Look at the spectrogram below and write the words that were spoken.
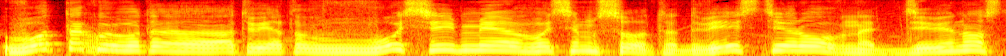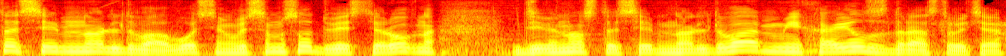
Вот такой вот э, ответ. 8 800 200 ровно 9702. 8 800 200 ровно 9702. Михаил, здравствуйте.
